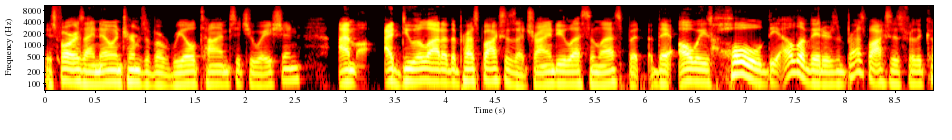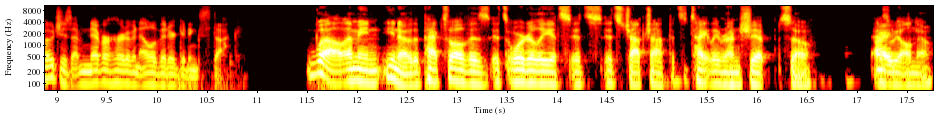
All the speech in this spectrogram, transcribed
as far as I know, in terms of a real time situation. I'm I do a lot of the press boxes. I try and do less and less, but they always hold the elevators and press boxes for the coaches. I've never heard of an elevator getting stuck. Well, I mean, you know, the Pac-12 is it's orderly, it's it's it's chop chop, it's a tightly run ship. So, as Right. we all know,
